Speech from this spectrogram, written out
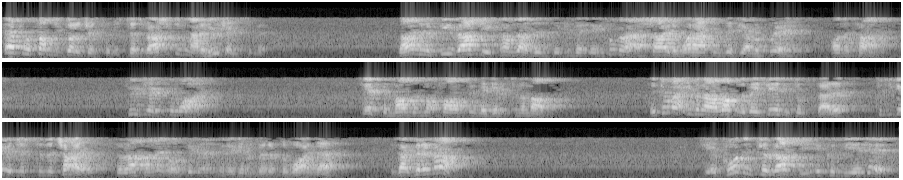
therefore somebody's got to drink from it. Says Rashi, doesn't matter who drinks from it. Now in a few Rashi it comes out because they, they talk about a shayla, what happens if you have a brick on a time? Who drinks the wine? If the mother's not fasting, they give it to the mother. They talk about even our the base he talks about it. Could you give it just to the child, the Rachanim, or give it, you know, give a bit of the wine there? Is that good enough? See, according to Rashi, it could be it is.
